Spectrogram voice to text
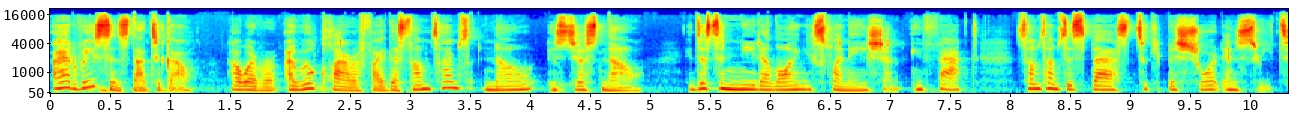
I had reasons not to go. However, I will clarify that sometimes no is just no. It doesn't need a long explanation. In fact, sometimes it's best to keep it short and sweet.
